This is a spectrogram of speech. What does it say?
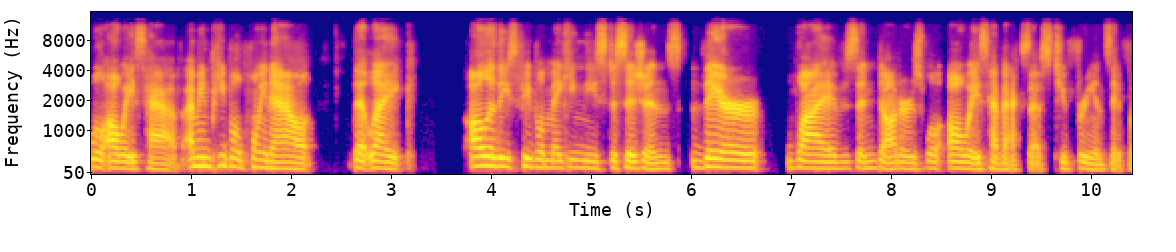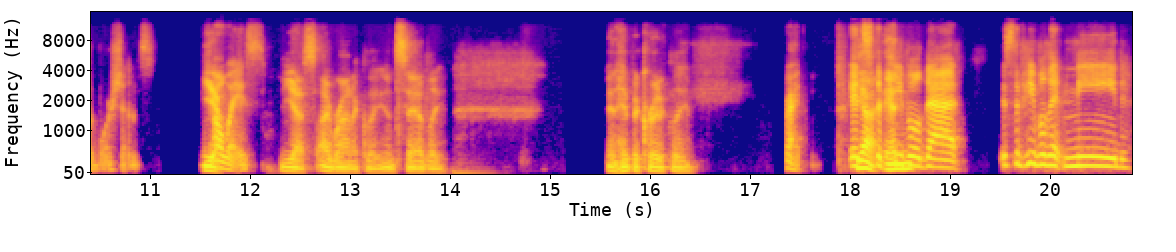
will always have. I mean, people point out that like all of these people making these decisions, their wives and daughters will always have access to free and safe abortions. Yeah. Always. Yes, ironically and sadly. And hypocritically. Right. It's Yeah, the and- people that it's the people that need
